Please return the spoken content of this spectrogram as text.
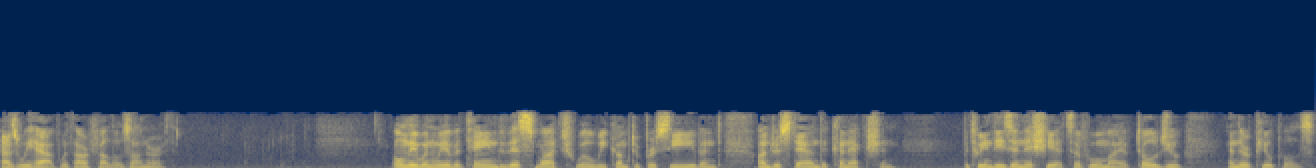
as we have with our fellows on earth. Only when we have attained this much will we come to perceive and understand the connection between these initiates of whom I have told you and their pupils.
